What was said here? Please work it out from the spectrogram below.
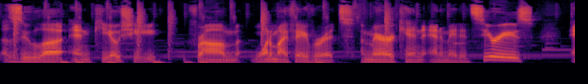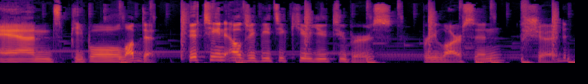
Azula, and Kyoshi from one of my favorite American animated series, and people loved it. 15 LGBTQ YouTubers Brie Larson should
